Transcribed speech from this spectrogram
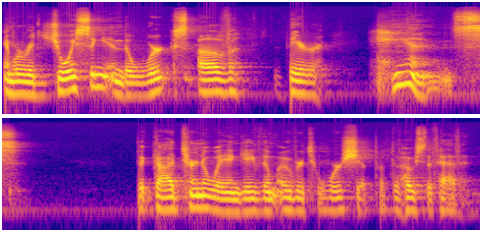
and were rejoicing in the works of their hands. But God turned away and gave them over to worship of the host of heaven.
